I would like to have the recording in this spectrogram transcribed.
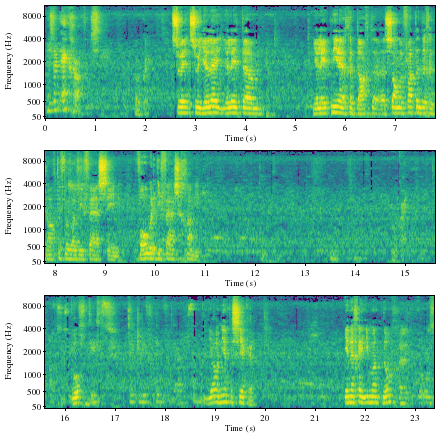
Dis wat ek graag wil sê. Okay. So so julle julle het ehm um, julle het nie 'n gedagte, 'n samevattende gedagte vir wat die vers sê nie. Waaroor die vers gaan nie. Okay. Wel- Dis dit liefde en verdraagsaamheid. Ja, nee, verseker. Enige iemand nog? Uh, vir ons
